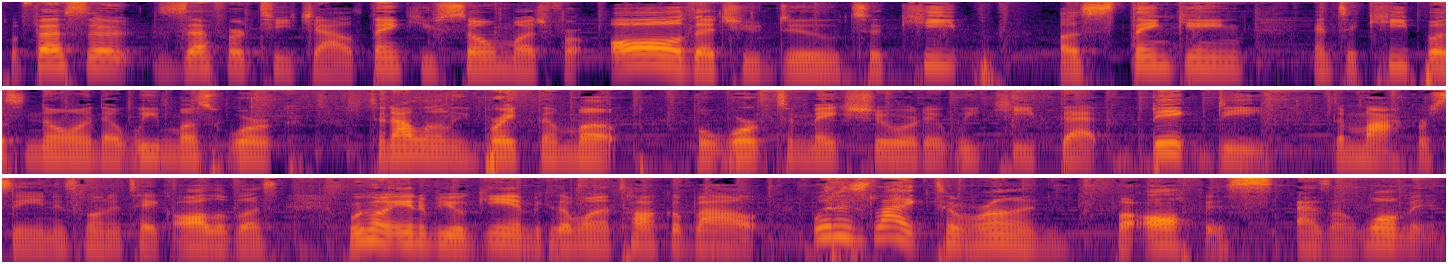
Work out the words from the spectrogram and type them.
Professor Zephyr Teachout, thank you so much for all that you do to keep us thinking and to keep us knowing that we must work to not only break them up, but work to make sure that we keep that big D democracy. And it's going to take all of us. We're going to interview again because I want to talk about what it's like to run for office as a woman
